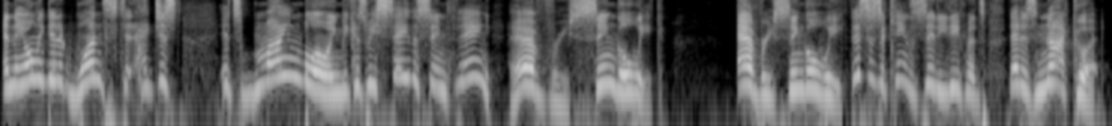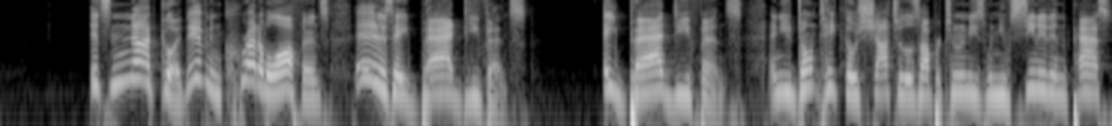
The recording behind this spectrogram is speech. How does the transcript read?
and they only did it once. To, I just, it's mind blowing because we say the same thing every single week. Every single week. This is a Kansas City defense that is not good. It's not good. They have an incredible offense. It is a bad defense. A bad defense. And you don't take those shots or those opportunities when you've seen it in the past.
